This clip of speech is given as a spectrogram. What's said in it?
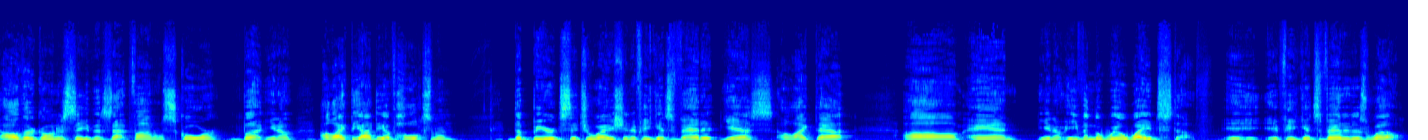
All they're going to see is that final score. But, you know, I like the idea of Holtzman. The Beard situation, if he gets vetted, yes, I like that. Um, and, you know, even the Will Wade stuff, if he gets vetted as well,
